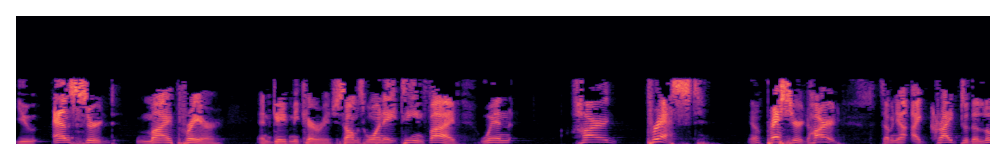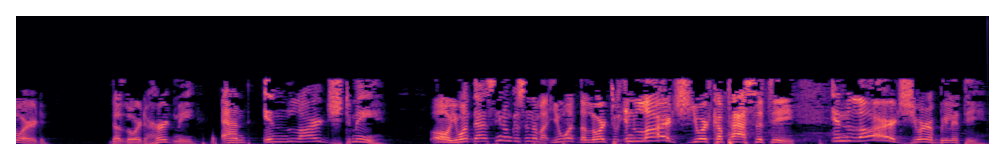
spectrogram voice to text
you answered my prayer and gave me courage. Psalms 118:5 when hard pressed, you know, pressured hard. Sabi niya, I cried to the Lord, the Lord heard me and enlarged me. Oh, you want that? You want the Lord to enlarge your capacity. Enlarge your ability.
